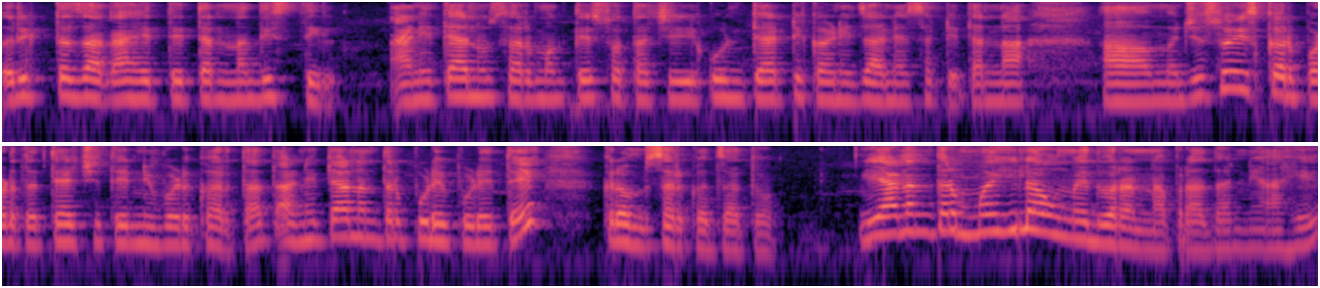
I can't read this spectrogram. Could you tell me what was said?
रिक्त जागा आहेत ते त्यांना दिसतील. आणि त्यानुसार मग ते स्वतःची कोणत्या ठिकाणी जाण्यासाठी त्यांना म्हणजे सोयीस्कर पडतं त्याची ते निवड करतात आणि त्यानंतर पुढे पुढे ते क्रम सरकत जातो. यानंतर महिला उमेदवारांना प्राधान्य आहे.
